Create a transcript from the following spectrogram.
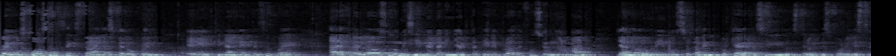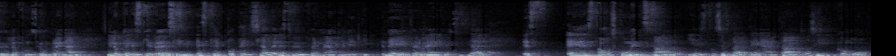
vemos cosas extrañas, pero bueno, eh, finalmente se fue a trasladado a su domicilio la niña ahorita tiene pruebas de función normal, ya no dimos tratamiento porque había recibido esteroides por el estudio de la función renal. Y lo que les quiero decir es que el potencial del estudio de enfermedad, genética, de enfermedad intersticial es, eh, estamos comenzando y esto se plantea tanto así como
